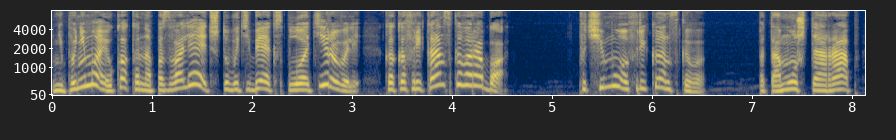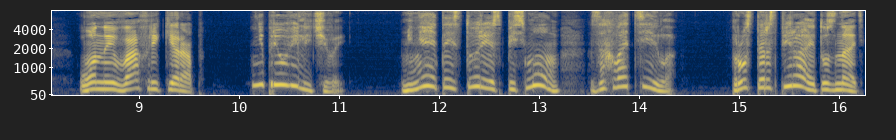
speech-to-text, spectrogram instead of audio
Не понимаю, как она позволяет, чтобы тебя эксплуатировали, как африканского раба». «Почему африканского?» «Потому что раб, он и в Африке раб». «Не преувеличивай. Меня эта история с письмом захватила. Просто распирает узнать,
